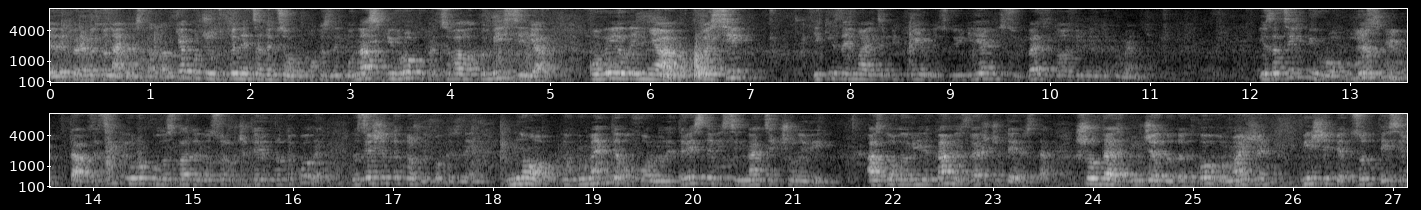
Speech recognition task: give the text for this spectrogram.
е, перевиконання становить. Я хочу зупинитися на цьому показнику. У нас півроку працювала комісія по осіб, які займаються підприємницькою діяльністю без дозвільних документів. І за цих півроку Є зміни. так, за цих півроку було складено 44 протоколи, але це ще також не показник. Но документи оформили 318 чоловік, а з договірниками зверх 400, що дасть бюджет додатково майже більше 500 тисяч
